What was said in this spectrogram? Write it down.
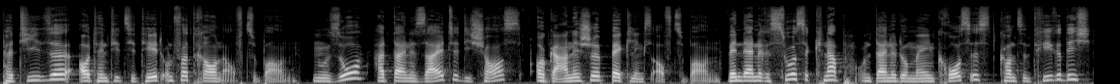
Expertise, Authentizität und Vertrauen aufzubauen. Nur so hat deine Seite die Chance, organische Backlinks aufzubauen. Wenn deine Ressource knapp und deine Domain groß ist, konzentriere dich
